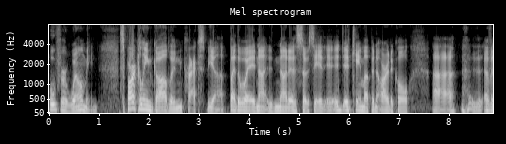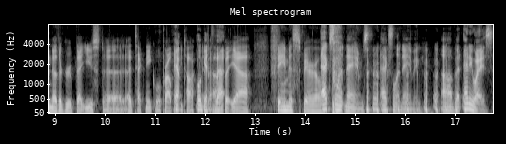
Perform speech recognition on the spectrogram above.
overwhelming. Sparkling goblin cracks me up. By the way, not not associated. It, it came up in an article uh, of another group that used uh, a technique we'll probably Yep, be talking we'll get to about. that. But yeah, famous sparrow. excellent names. Excellent naming. Uh, but anyways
